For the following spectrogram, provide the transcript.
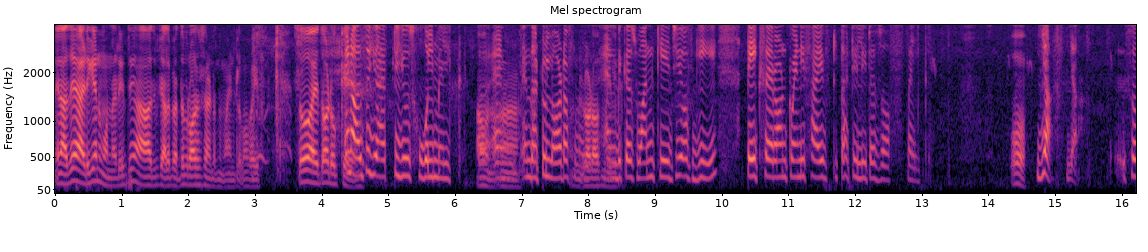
నేను అదే అడిగాను మొన్న అడిగితే "ఆ, అది చాలా పెద్ద ప్రాసెస్ అంటుంది మా ఇంట్లో మా wife so I thought okay And you have to use whole milk. uh, Avunu, and, and that too lot of milk. Lot of And milk. because one kg of ghee takes around 25 to 30 liters of milk. Oh. Yeah, yeah. So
